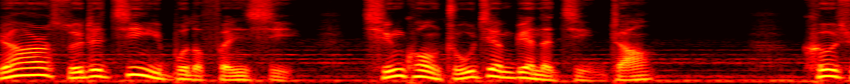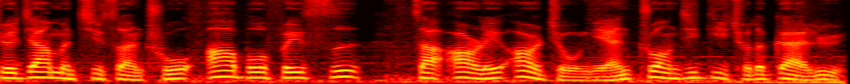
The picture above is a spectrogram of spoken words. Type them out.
然而，随着进一步的分析，情况逐渐变得紧张。科学家们计算出，阿波菲斯在二零二九年撞击地球的概率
